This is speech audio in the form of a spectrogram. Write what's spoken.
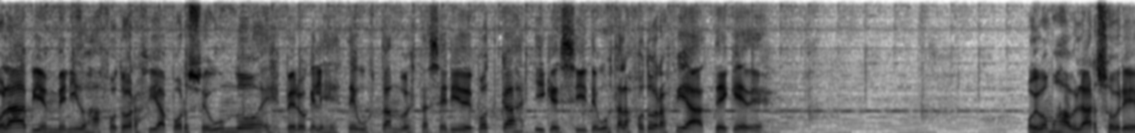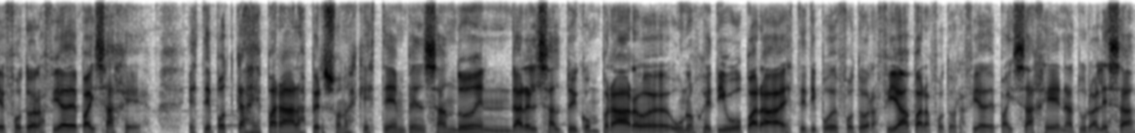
Hola, bienvenidos a Fotografía por Segundo. Espero que les esté gustando esta serie de podcast y que si te gusta la fotografía te quedes. Hoy vamos a hablar sobre fotografía de paisaje. Este podcast es para las personas que estén pensando en dar el salto y comprar eh, un objetivo para este tipo de fotografía, para fotografía de paisaje, naturaleza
